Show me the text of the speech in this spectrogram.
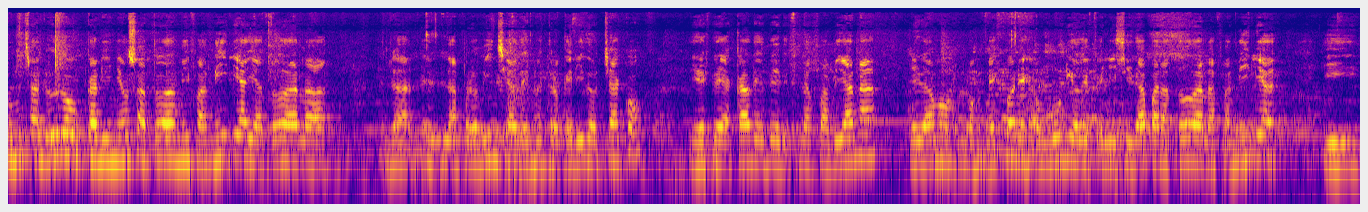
Un saludo cariñoso a toda mi familia y a toda la, la, la provincia de nuestro querido Chaco. Y desde acá, desde la Fabiana, le damos los mejores augurios de felicidad para toda la familia y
